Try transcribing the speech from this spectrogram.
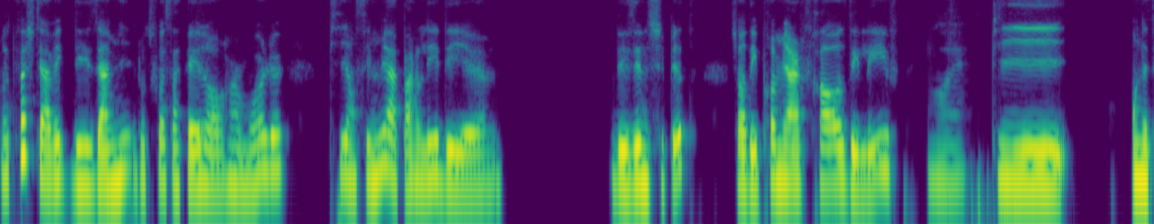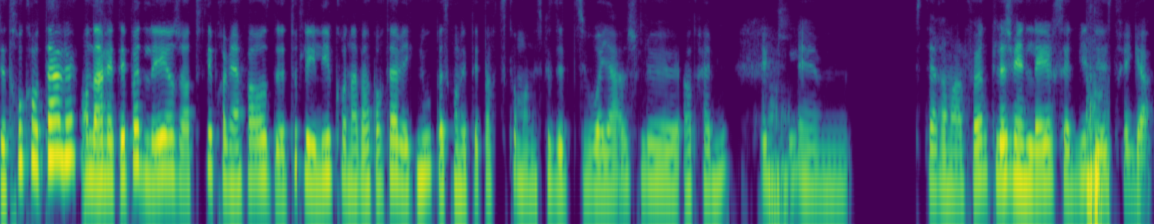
l'autre fois, j'étais avec des amis. L'autre fois, ça fait genre un mois, là. Puis on s'est mis à parler des, euh, des incipits, genre des premières phrases des livres. Ouais. Puis on était trop contents, là. On n'arrêtait pas de lire, genre, toutes les premières phrases de tous les livres qu'on avait apportés avec nous parce qu'on était partis comme en espèce de petit voyage, là, entre amis. OK. Hem, c'était vraiment le fun. Puis là, je viens de lire celui de Strega.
